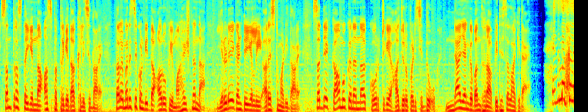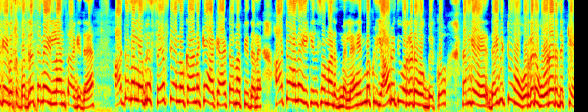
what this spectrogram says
ಸಂತ್ರಸ್ತೆಯನ್ನ ಆಸ್ಪತ್ರೆಗೆ ದಾಖಲಿಸಿದ್ದಾರೆ. ತಲೆಮರೆಸಿಕೊಂಡಿದ್ದ ಆರೋಪಿ ಮಹೇಶ್ನನ್ನ ಎರಡೇ ಗಂಟೆಯಲ್ಲಿ ಅರೆಸ್ಟ್ ಮಾಡಿದ್ದಾರೆ. ಸದ್ಯ ಕಾಮುಕನನ್ನ ಕೋರ್ಟ್ಗೆ ಹಾಜರುಪಡಿಸಿದ್ದು ನ್ಯಾಯಾಂಗ ಬಂಧನ ವಿಧಿಸಲಾಗಿದೆ. ಹೆಣ್ಮಕ್ಳಿಗೆ ಇವತ್ತು ಭದ್ರತೆನೇ ಇಲ್ಲ ಅಂತ ಆಗಿದೆ. ಆಟೋನಲ್ಲಿ ಹೋದ್ರೆ ಸೇಫ್ಟಿ ಅನ್ನೋ ಕಾರಣಕ್ಕೆ ಆಕೆ ಆಟೋನ ಹತ್ತಿದ್ದಾನೆ. ಆಟೋವನ್ನ ಈ ಕೆಲಸ ಮಾಡಿದ್ಮೇಲೆ ಹೆಣ್ಮಕ್ಳು ಯಾವ ರೀತಿ ಹೊರಗಡೆ ಹೋಗ್ಬೇಕು? ನಮ್ಗೆ ದಯವಿಟ್ಟು ಹೊರಗಡೆ ಓಡಾಡೋದಕ್ಕೆ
